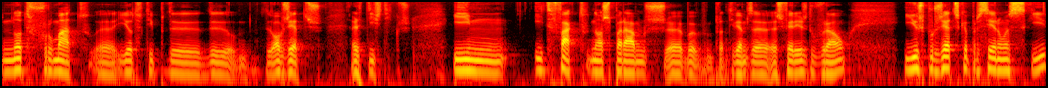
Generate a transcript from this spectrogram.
noutro formato eh, e outro tipo de, de- de objetos artísticos. E, e de facto, nós parámos, b- pronto, tivemos a- as férias do verão e os projetos que apareceram a seguir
